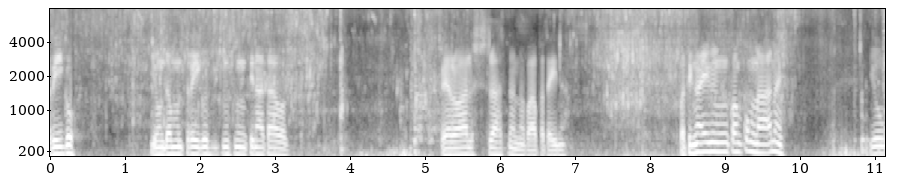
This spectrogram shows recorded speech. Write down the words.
Trigo. Yung damong trigo yung tinatawag. Pero halos lahat na napapatay na. Pati nga yung kangkong na ano eh. Yung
